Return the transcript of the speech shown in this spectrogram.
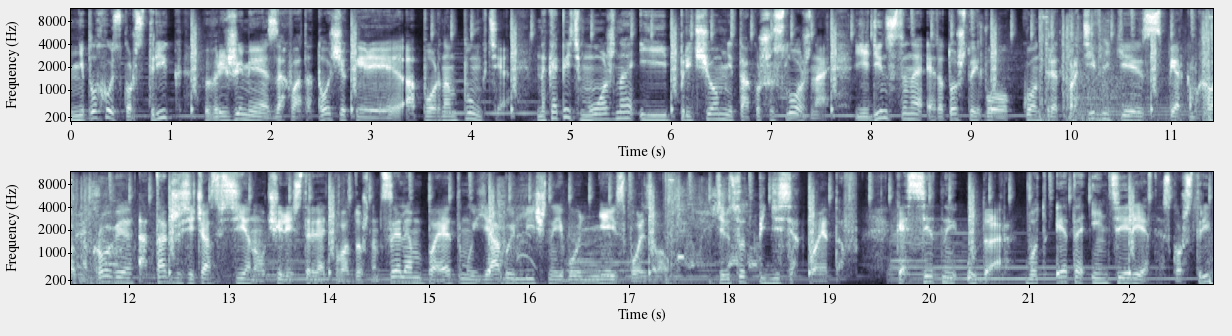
Неплохой скорстрик в режиме захвата точек или опорном пункте. Накопить можно и причем не так уж и сложно. Единственное это то, что его контрят противники с перком хладнокровия, а также сейчас все научились стрелять по воздушным целям, поэтому я бы лично его не использовал. 950 поинтов. Кассетный удар. Вот это интересный скорстрик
